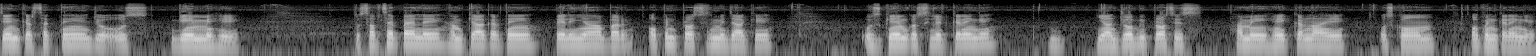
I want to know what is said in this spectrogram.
चेंज कर सकते हैं जो उस गेम में है। तो सबसे पहले हम क्या करते हैं? पहले यहाँ पर ओपन प्रोसेस में जाके उस गेम को सिलेक्ट करेंगे। या जो भी प्रोसेस हमें हैक करना है, उसको हम ओपन करेंगे।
